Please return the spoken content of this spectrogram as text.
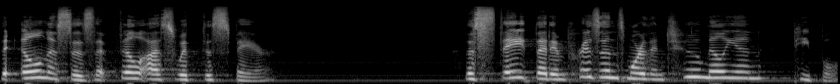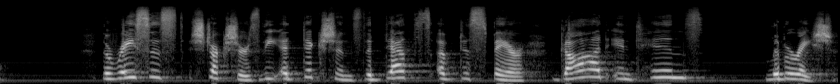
the illnesses that fill us with despair, the state that imprisons more than two million people, the racist structures, the addictions, the deaths of despair. God intends liberation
